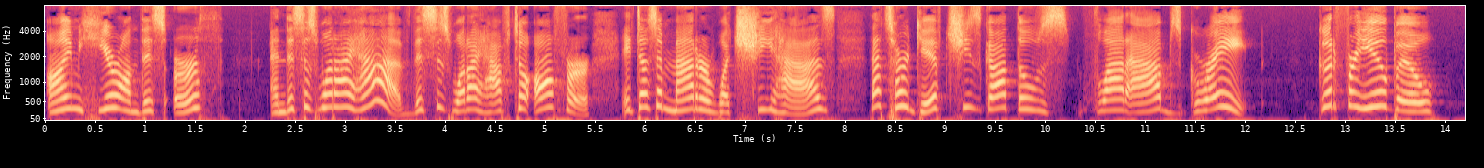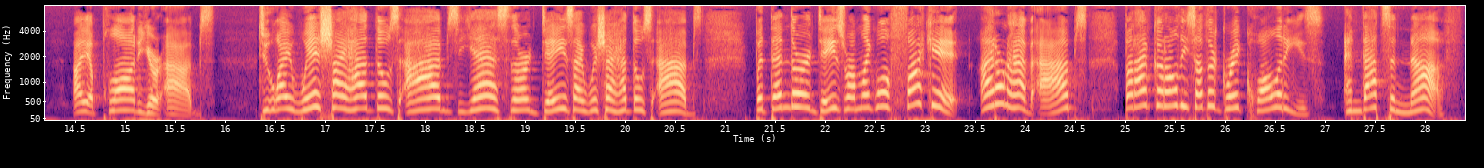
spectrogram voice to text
I'm here on this earth and this is what I have. This is what I have to offer. It doesn't matter what she has. That's her gift. She's got those flat abs. Great. Good for you, boo. I applaud your abs. Do I wish I had those abs? Yes, there are days I wish I had those abs. But then there are days where I'm like, well, fuck it. I don't have abs, but I've got all these other great qualities. And that's enough.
